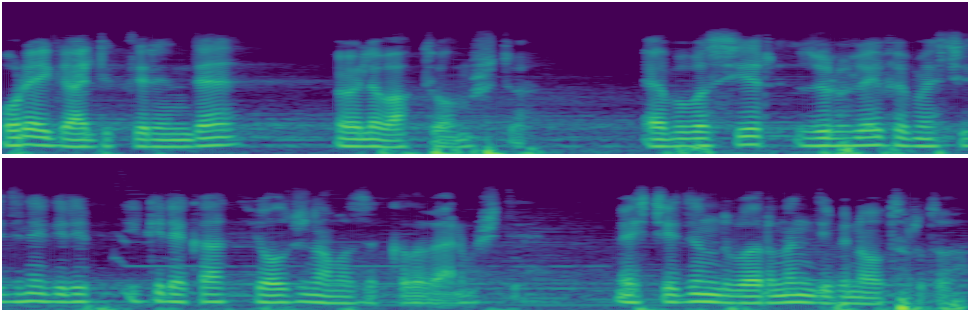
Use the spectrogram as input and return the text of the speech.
Oraya geldiklerinde öğle vakti olmuştu. Ebu Basir Zülhüleyfe Mescidine girip iki rekat yolcu namazı kılıvermişti. Mescidin duvarının dibine oturdu.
